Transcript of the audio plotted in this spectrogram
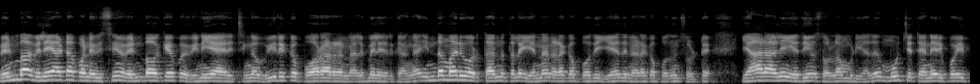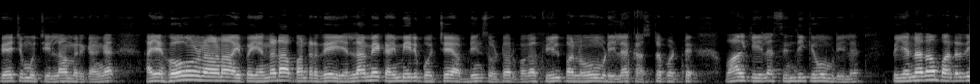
வெண்பா விளையாட்டா பண்ண விஷயம் வெண்பாவுக்கே இப்போ வினையாயிருச்சுங்க. உயிருக்கு போராடுற நிலைமையில இருக்காங்க. இந்த மாதிரி ஒரு தருணத்தில் என்ன நடக்க போகுது ஏது நடக்க போகுதுன்னு சொல்லிட்டு யாராலையும் எதையும் சொல்ல முடியாது. மூச்சு திணறி போய் பேச்சு மூச்சு இல்லாமல் இருக்காங்க. ஐயோ நானா இப்போ என்னடா பண்ணுறது எல்லாமே கைமீறி போச்சு அப்படின்னு சொல்லிட்டு ஒரு பக்கம் ஃபீல் பண்ணவும் முடியல கஷ்டப்பட்டு வாழ்க்கையில் சிந்திக்கவும் முடியல. இப்போ என்னதான் பண்ணுறது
